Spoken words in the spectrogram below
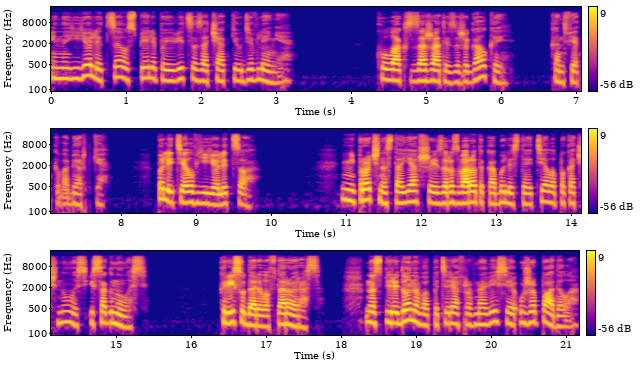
и на ее лице успели появиться зачатки удивления. Кулак с зажатой зажигалкой, конфетка в обертке, полетел в ее лицо. Непрочно стоявшее из-за разворота кобылистое тело покачнулось и согнулось. Крис ударила второй раз — но Спиридонова, потеряв равновесие, уже падала,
